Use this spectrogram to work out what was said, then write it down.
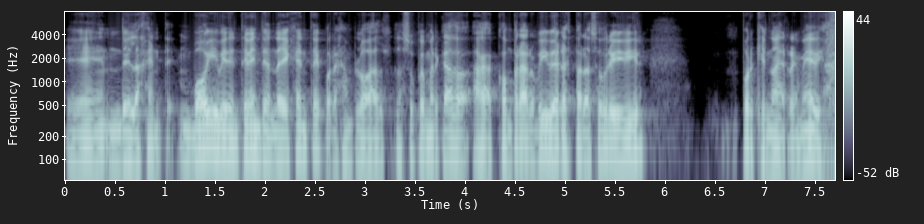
eh, de la gente. Voy evidentemente donde hay gente, por ejemplo, a los supermercados a comprar víveres para sobrevivir porque no hay remedio.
